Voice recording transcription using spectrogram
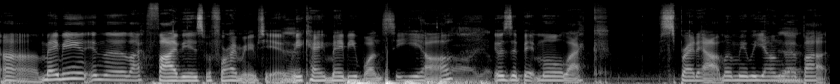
Uh, maybe in the like five years before I moved here, Yeah. we came maybe once a year. Ah, yeah. it was a bit more like spread out when we were younger Yeah. but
